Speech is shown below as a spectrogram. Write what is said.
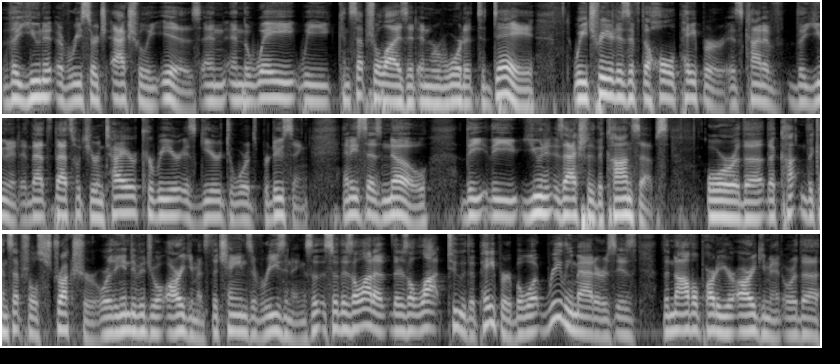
the unit of research actually is, and and the way we conceptualize it and reward it today. We treat it as if the whole paper is kind of the unit, and that's that's what your entire career is geared towards producing. And he says no, the the unit is actually the concepts or the the the conceptual structure or the individual arguments, the chains of reasoning. So, so there's a lot of there's a lot to the paper, but what really matters is the novel part of your argument or the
